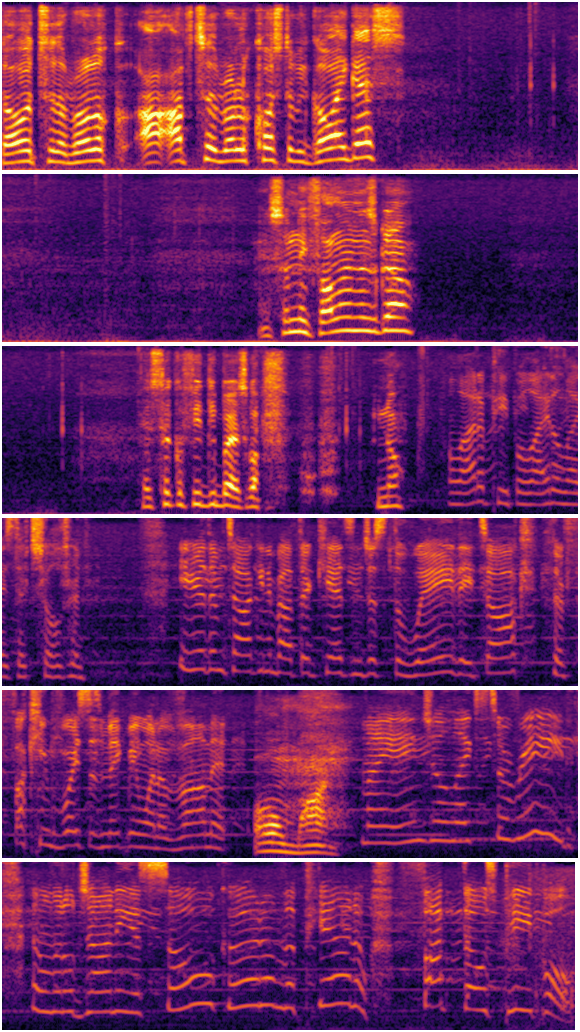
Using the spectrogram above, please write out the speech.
so to the roller, uh, off to the roller coaster we go, I guess. Is somebody following this girl? Let's take a few deep breaths. Go. You know? A lot of people idolize their children. You hear them talking about their kids and just the way they talk, their fucking voices make me want to vomit. Oh my. My angel likes to read, and little Johnny is so good on the piano. Fuck those people!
